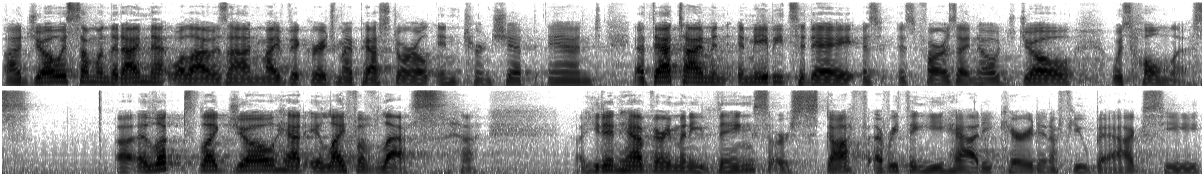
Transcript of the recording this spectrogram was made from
Uh, Joe is someone that I met while I was on my vicarage, my pastoral internship. And at that time, and, and maybe today, as, as far as I know, Joe was homeless. Uh, it looked like Joe had a life of less. he didn't have very many things or stuff. Everything he had, he carried in a few bags. He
